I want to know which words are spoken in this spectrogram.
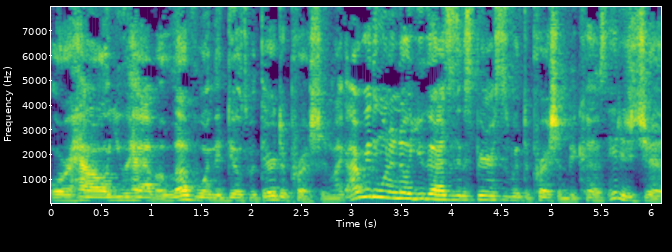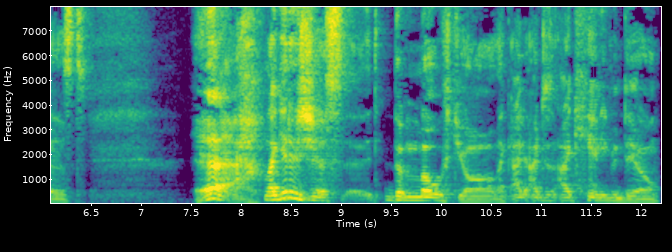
or how you have a loved one that deals with their depression. Like, I really want to know you guys' experiences with depression because it is just, yeah, like it is just the most, y'all. Like, I, I just, I can't even deal.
